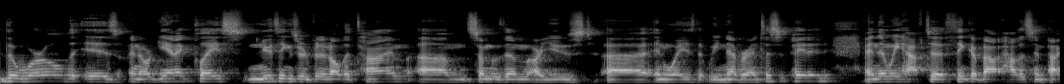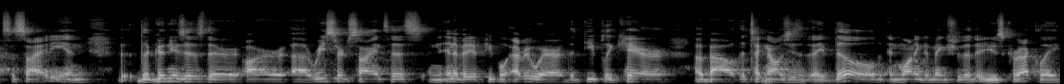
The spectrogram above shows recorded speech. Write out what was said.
the world is an organic place. New things are invented all the time. Um, some of them are used uh, in ways that we never anticipated. And then we have to think about how this impacts society. And the good news is there are uh, research scientists and innovative people everywhere that deeply care about the technologies that they build and wanting to make sure that they're used correctly.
